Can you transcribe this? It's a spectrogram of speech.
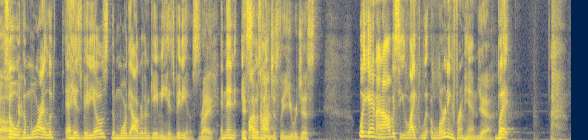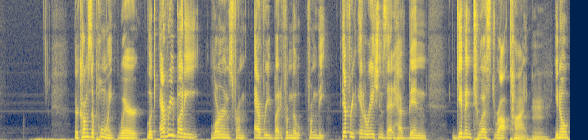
Oh, so okay. the more I looked at his videos, the more the algorithm gave me his videos. Right. And then if If I was on subconsciously you were just Well, yeah, and I obviously liked learning from him. Yeah. But there comes a point where look, everybody learns from everybody from the from the different iterations that have been given to us throughout time. You know,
